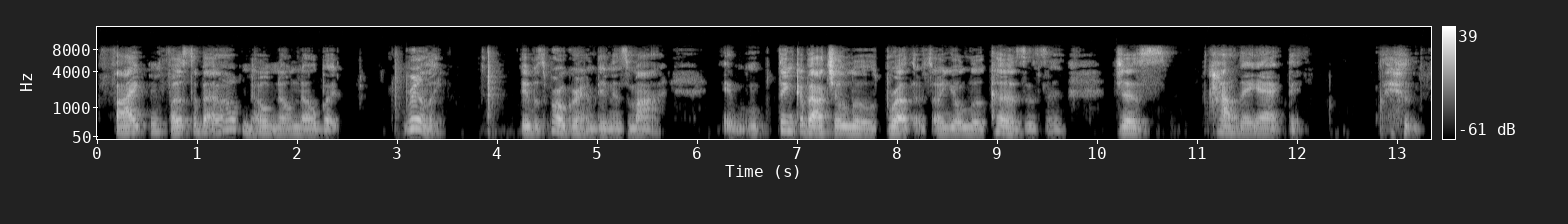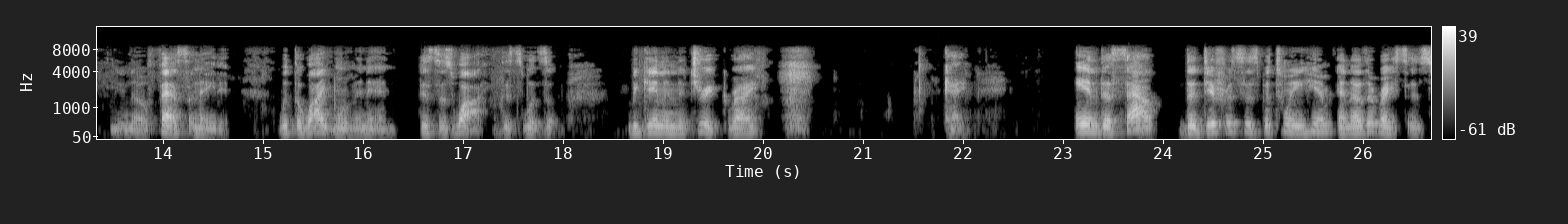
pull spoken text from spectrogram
fight and fuss about, oh, no, no, no, but really, it was programmed in his mind. Think about your little brothers or your little cousins and just how they acted. you know, fascinated with the white woman, and this is why. This was beginning the trick, right? Okay. In the South, the differences between him and other races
